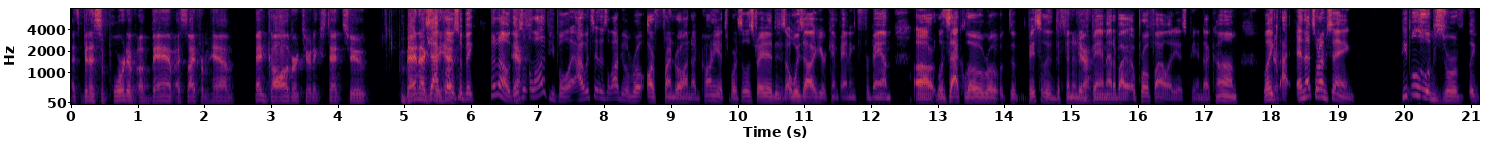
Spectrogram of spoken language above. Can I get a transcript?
that's been a supportive of Bam aside from him. Ben Golliver to an extent too. Ben actually Zach a big. No, no, there's a lot of people. I would say there's a lot of people. Our friend Rohan Nadkarni at Sports Illustrated is always out here campaigning for Bam. Uh, Zach Lowe wrote the basically the definitive yeah. Bam Adebayo profile at ESPN.com. Like, yep. I, and that's what I'm saying people who observe like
